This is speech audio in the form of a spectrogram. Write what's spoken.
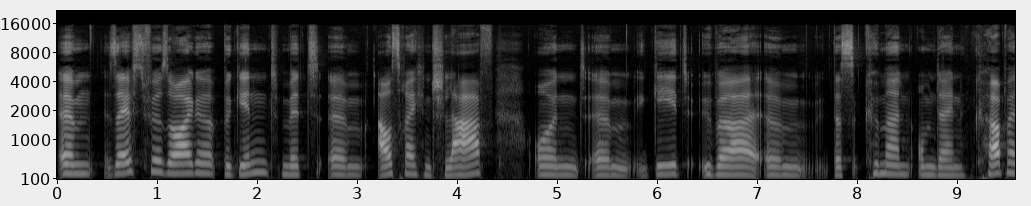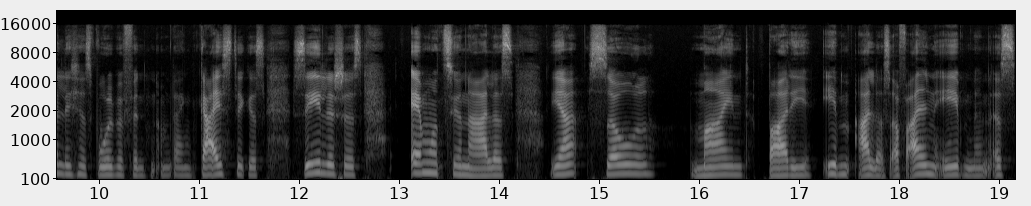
Ähm, Selbstfürsorge beginnt mit ähm, ausreichend Schlaf und ähm, geht über ähm, das Kümmern um dein körperliches Wohlbefinden, um dein geistiges, seelisches, emotionales, ja, Soul, Mind, Body, eben alles auf allen Ebenen. Es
